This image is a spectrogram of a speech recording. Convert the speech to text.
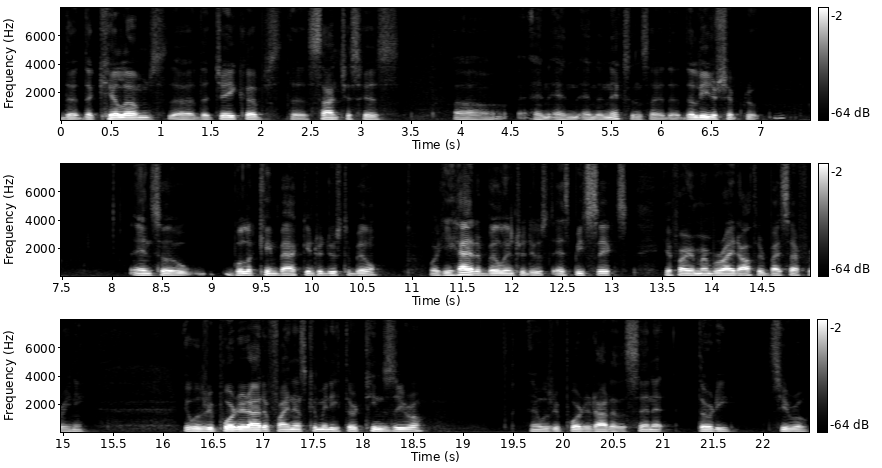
the the Killams, the the Jacobs, the Sanchez's, and and and the Nixons, uh, the, the leadership group. And so Bullock came back, introduced a bill. Well, he had a bill introduced, SB 6, if I remember right, authored by Zaffirini. It was reported out of Finance Committee 13 0, and it was reported out of the Senate 30 0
